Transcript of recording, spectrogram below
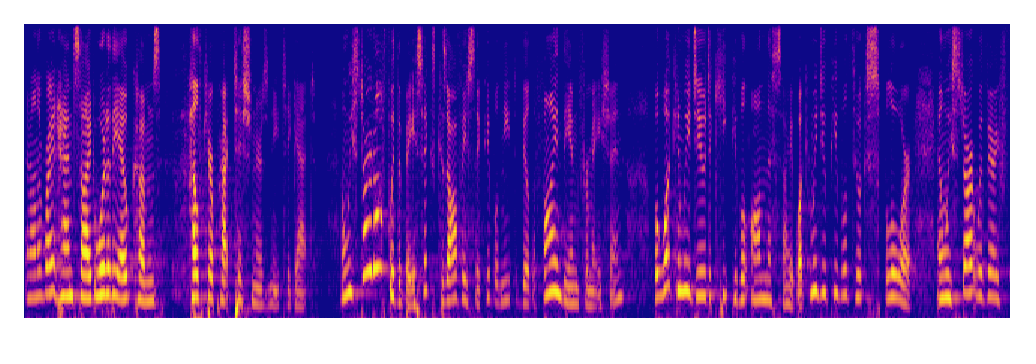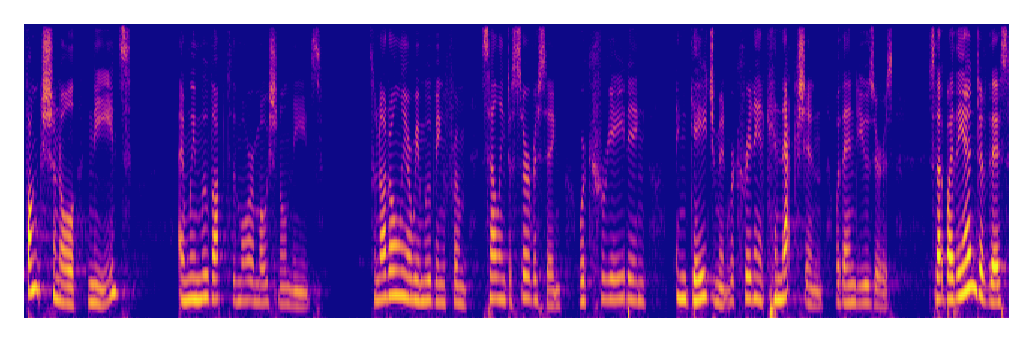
And on the right hand side, what are the outcomes healthcare practitioners need to get. And we start off with the basics, because obviously people need to be able to find the information. But what can we do to keep people on the site? What can we do people to explore? And we start with very functional needs, and we move up to the more emotional needs. So not only are we moving from selling to servicing, we're creating engagement, we're creating a connection with end users so that by the end of this,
